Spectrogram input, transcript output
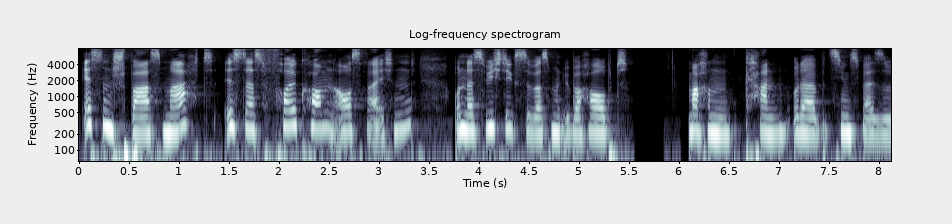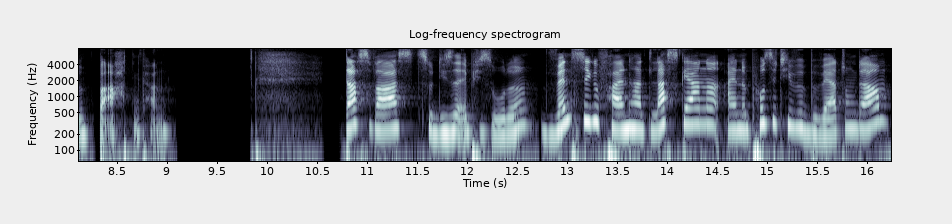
Essen Spaß macht, ist das vollkommen ausreichend und das Wichtigste, was man überhaupt machen kann oder beziehungsweise beachten kann. Das war's zu dieser Episode. Wenn es dir gefallen hat, lass gerne eine positive Bewertung da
